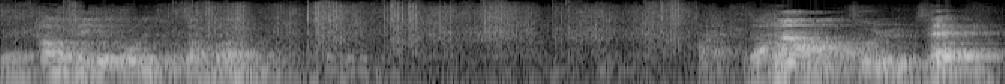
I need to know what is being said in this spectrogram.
네, 가운데 이어서 오른쪽도 한 번. 자, 하나, 둘, 셋.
